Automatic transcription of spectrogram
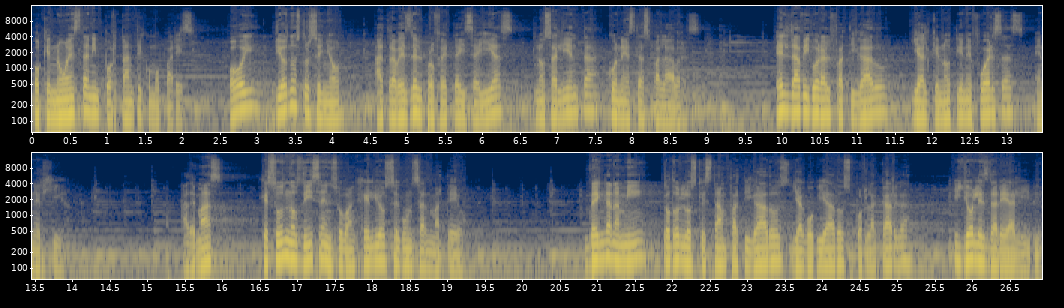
o que no es tan importante como parece. Hoy Dios nuestro Señor, a través del profeta Isaías, nos alienta con estas palabras. Él da vigor al fatigado y al que no tiene fuerzas, energía. Además, Jesús nos dice en su Evangelio según San Mateo, Vengan a mí todos los que están fatigados y agobiados por la carga, y yo les daré alivio.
